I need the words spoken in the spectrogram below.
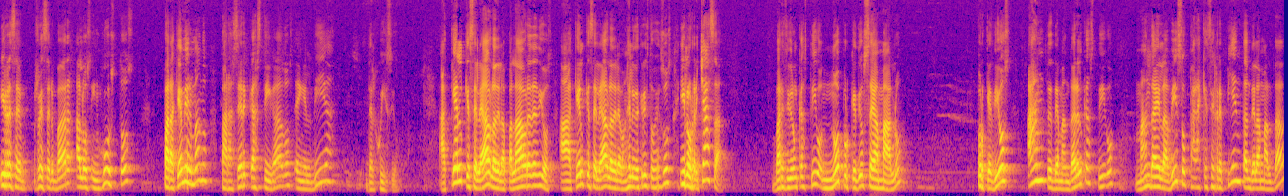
y reservar a los injustos. ¿Para qué, mi hermano? Para ser castigados en el día del juicio. Aquel que se le habla de la palabra de Dios, a aquel que se le habla del Evangelio de Cristo Jesús y lo rechaza, va a recibir un castigo no porque Dios sea malo, porque Dios antes de mandar el castigo, manda el aviso para que se arrepientan de la maldad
